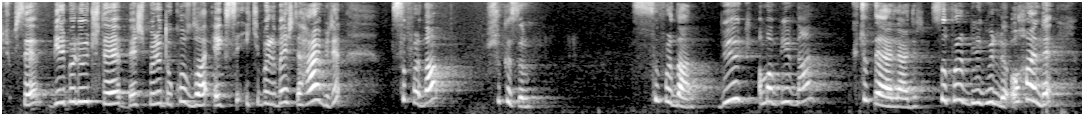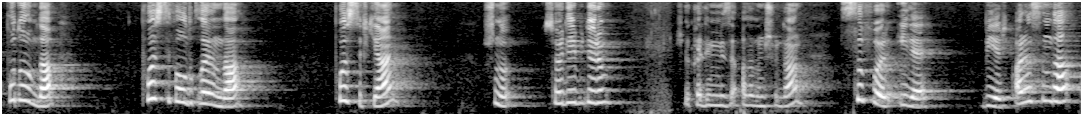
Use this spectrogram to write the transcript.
küçükse 1 bölü 3 de 5 bölü 9 da eksi 2 bölü 5 de her biri sıfırdan şu kısım sıfırdan büyük ama birden küçük değerlerdir. Sıfır virgüllü. O halde bu durumda pozitif olduklarında pozitifken şunu söyleyebiliyorum. Şu kalemimizi alalım şuradan. 0 ile 1 arasında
